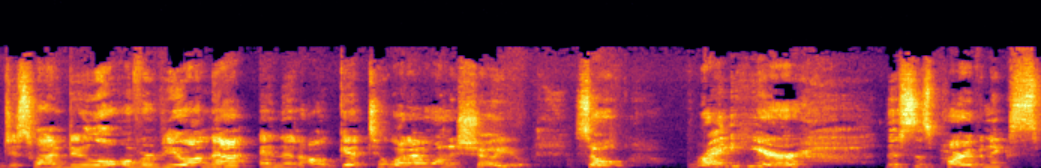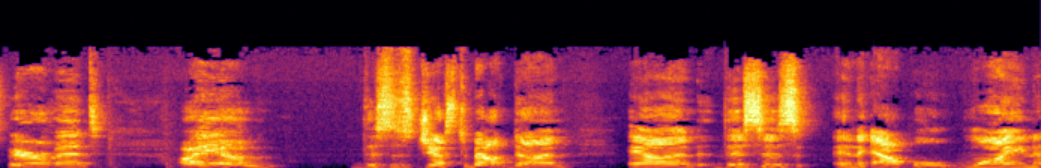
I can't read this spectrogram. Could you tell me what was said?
just want to do a little overview on that and then I'll get to what I want to show you. So right here this is part of an experiment. I am, this is just about done. And this is an apple wine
